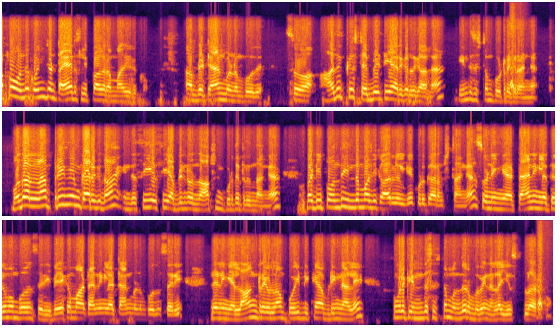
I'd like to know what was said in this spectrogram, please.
அப்போ வந்து கொஞ்சம் டயர் ஸ்லிப் ஆகுற மாதிரி இருக்கும். அப்படி டேன் பண்ணும்போது. ஸோ அதுக்கு ஸ்டெபிலிட்டியா இருக்கிறதுக்காக இந்த சிஸ்டம் போட்டிருக்கிறாங்க. முதல்ல பிரீமியம் காருக்கு தான் இந்த சிஎஸ்சி அப்படின்ற ஒரு ஆப்ஷன் கொடுத்துட்டு இருந்தாங்க. பட் இப்போ வந்து இந்த மாதிரி கார்களுக்கே கொடுக்க ஆரம்பிச்சிட்டாங்க. ஸோ நீங்க டேனிங்ல திரும்பும் போதும் சரி வேகமாக டேனிங்ல டேன் பண்ணும் போதும் சரி இல்லை நீங்கள் லாங் டிரைவ்லாம் போயிட்டு அப்படின்னாலே உங்களுக்கு இந்த சிஸ்டம் வந்து ரொம்பவே நல்லா யூஸ்ஃபுல்லாக இருக்கும்.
